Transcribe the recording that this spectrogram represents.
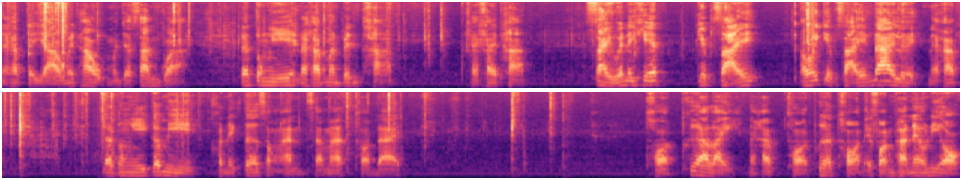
นะครับ แต่ยาวไม่เท่ามันจะสั้นกว่า และตรงนี้นะครับ มันเป็นถาดคล้ายๆถาด ใส่ไว้ในเคสเก็บสาย เอาไว้เก็บสายยังได้เลยนะครับ แล้วตรงนี้ก็มีคอนเนคเตอร์2อันสามารถถอดได้ ถอดเพื่ออะไรนะครับ ถอดเพื่อถอดไอฟอนพา n นลนี่ออก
